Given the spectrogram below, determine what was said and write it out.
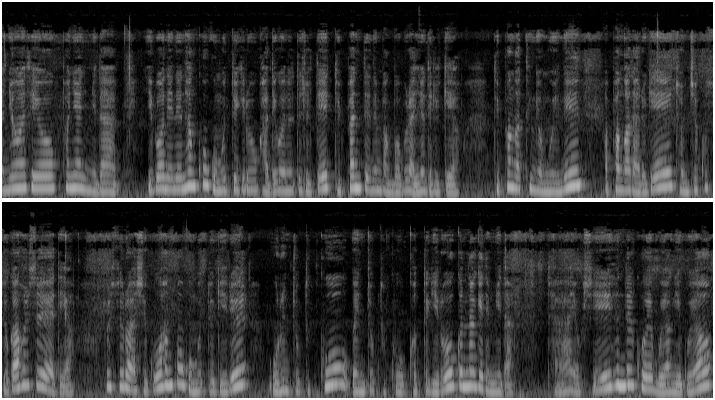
안녕하세요. 퍼니안입니다. 이번에는 한 코 고무뜨기로 가디건을 뜨실 때 뒷판 뜨는 방법을 알려드릴게요. 뒷판 같은 경우에는 앞판과 다르게 전체 코수가 홀수여야 돼요. 홀수로 하시고 한 코 고무뜨기를 오른쪽 두 코, 왼쪽 두코 겉뜨기로 끝나게 됩니다. 자, 역시 흔들코의 모양이고요.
